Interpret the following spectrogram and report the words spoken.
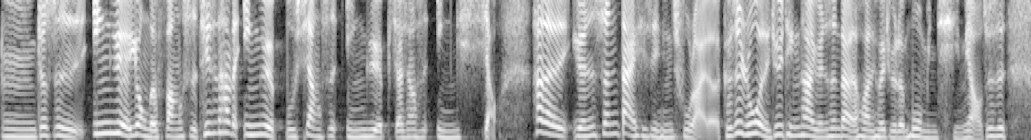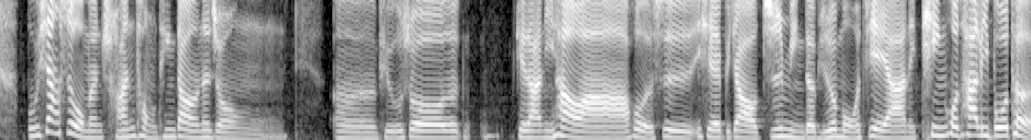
嗯，就是音乐用的方式，其实它的音乐不像是音乐，比较像是音效。它的原声带其实已经出来了，可是如果你去听它原声带的话，你会觉得莫名其妙，就是不像是我们传统听到的那种。呃，比如说《铁达尼号》啊，或者是一些比较知名的，比如说《魔戒》啊，你听或者《哈利波特》，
